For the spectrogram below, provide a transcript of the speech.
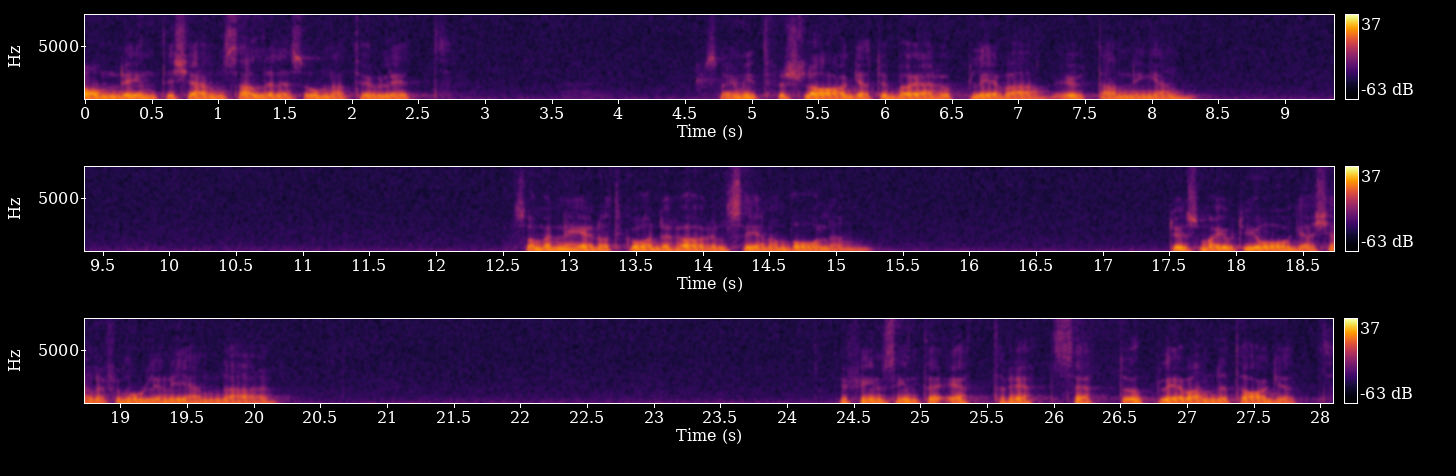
Om det inte känns alldeles onaturligt så är mitt förslag att du börjar uppleva utandningen som en nedåtgående rörelse genom bålen. Du som har gjort yoga känner förmodligen igen det här. Det finns inte ett rätt sätt att uppleva andetaget.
